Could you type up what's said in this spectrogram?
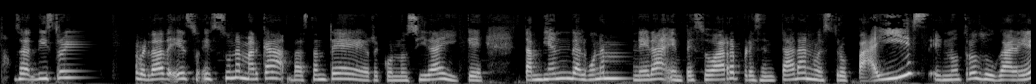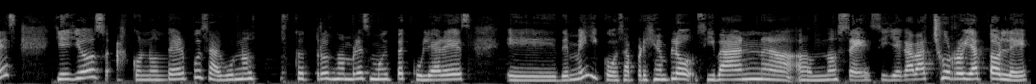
O sea, Destroyer la verdad es, es una marca bastante reconocida y que también de alguna manera empezó a representar a nuestro país en otros lugares y ellos a conocer pues algunos otros nombres muy peculiares eh, de México. O sea, por ejemplo, si van, a, no sé, si llegaba Churro y Atole,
